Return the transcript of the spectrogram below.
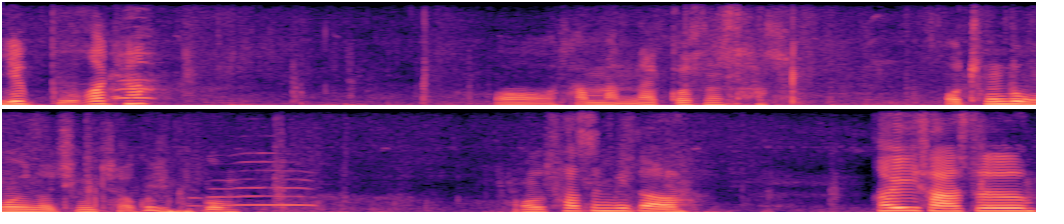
얘 뭐하냐? 어, 다 만날 것은 사슴. 어, 청동호인호 지금 자고 있고. 어, 사슴이다. 하이, 사슴.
